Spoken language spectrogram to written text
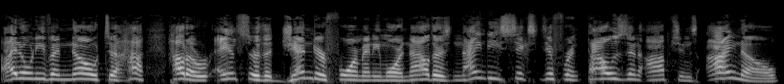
I don't even know to how, how to answer the gender form anymore. Now there's 96 different thousand options. I know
